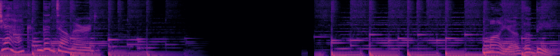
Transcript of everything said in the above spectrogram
Jack the Dullard. Maya the Bee.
